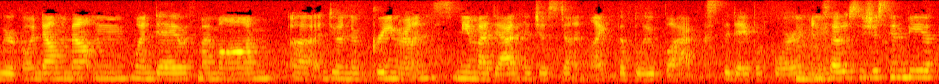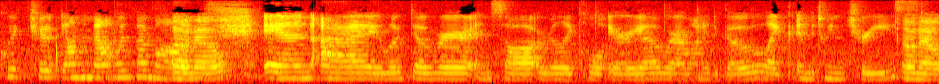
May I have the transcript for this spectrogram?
we were going down the mountain one day with my mom, uh, doing the green runs. Me and my dad had just done like the blue blacks the day before, and Mhm. so this was just going to be a quick trip down the mountain with my mom. Oh no. And I looked over and saw a really cool area where I wanted to go, like in between the trees. Oh no.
